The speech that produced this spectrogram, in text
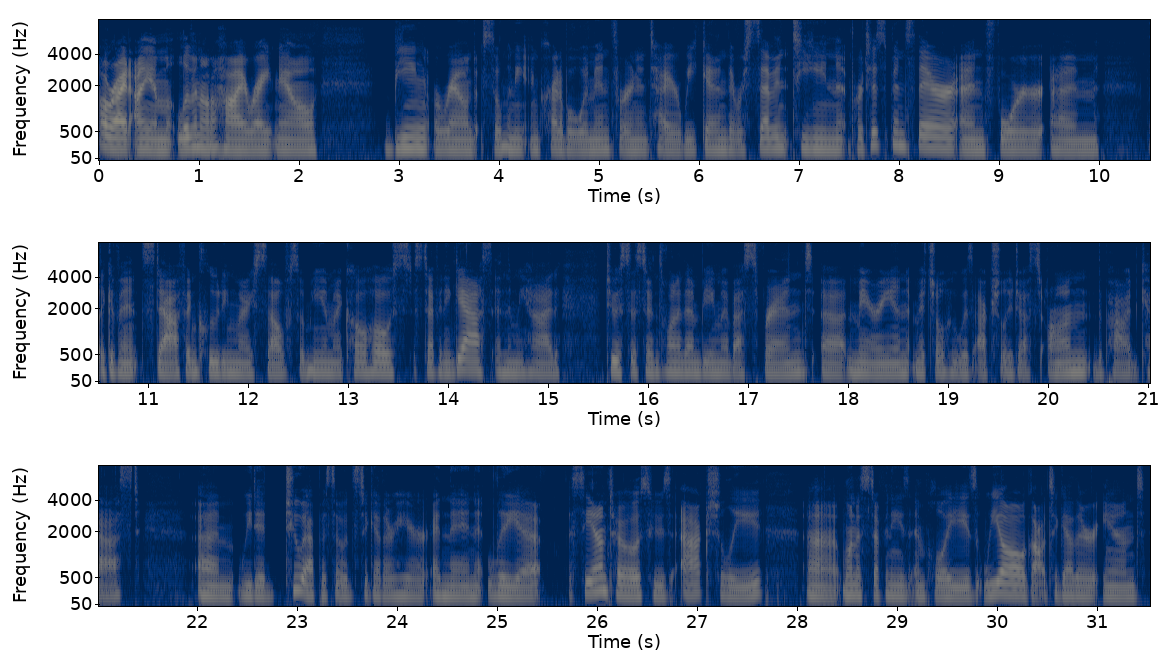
All right, I am living on a high right now, being around so many incredible women for an entire weekend. There were 17 participants there and four um, like event staff, including myself. So me and my co-host Stephanie Gass, and then we had two assistants. One of them being my best friend, uh, Marion Mitchell, who was actually just on the podcast. Um, we did two episodes together here, and then Lydia Santos, who's actually uh, one of Stephanie's employees, we all got together and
